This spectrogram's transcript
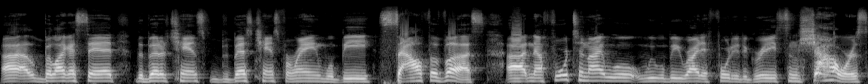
uh, but like I said, the better chance, the best chance for rain will be south of us. Uh, now for tonight, we'll, we will be right at 40 degrees. Some showers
